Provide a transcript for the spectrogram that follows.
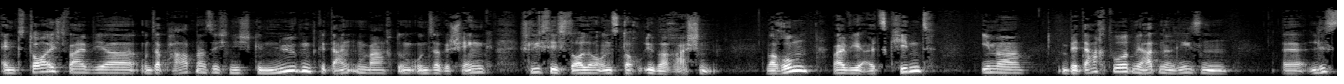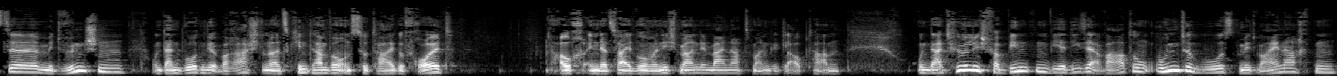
enttäuscht, weil wir unser Partner sich nicht genügend Gedanken macht um unser Geschenk. Schließlich soll er uns doch überraschen. Warum? Weil wir als Kind immer bedacht wurden. Wir hatten eine riesen äh, Liste mit Wünschen und dann wurden wir überrascht und als Kind haben wir uns total gefreut auch in der Zeit, wo wir nicht mehr an den Weihnachtsmann geglaubt haben. Und natürlich verbinden wir diese Erwartung unterbewusst mit Weihnachten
